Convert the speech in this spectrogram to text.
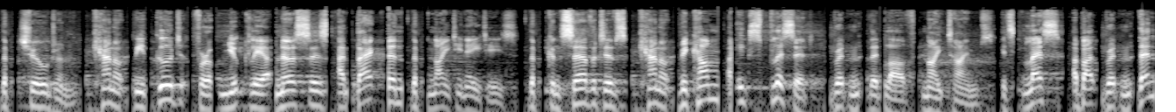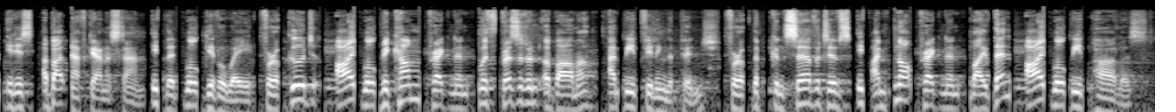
the children cannot be good for nuclear nurses. And back in the 1980s, the Conservatives cannot become explicit Britain that love night times. It's less about Britain than it is about Afghanistan. If that will give away for a good, I will become pregnant with President Obama and be feeling the pinch. For the Conservatives, if I'm not pregnant by then, I will be powerless.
